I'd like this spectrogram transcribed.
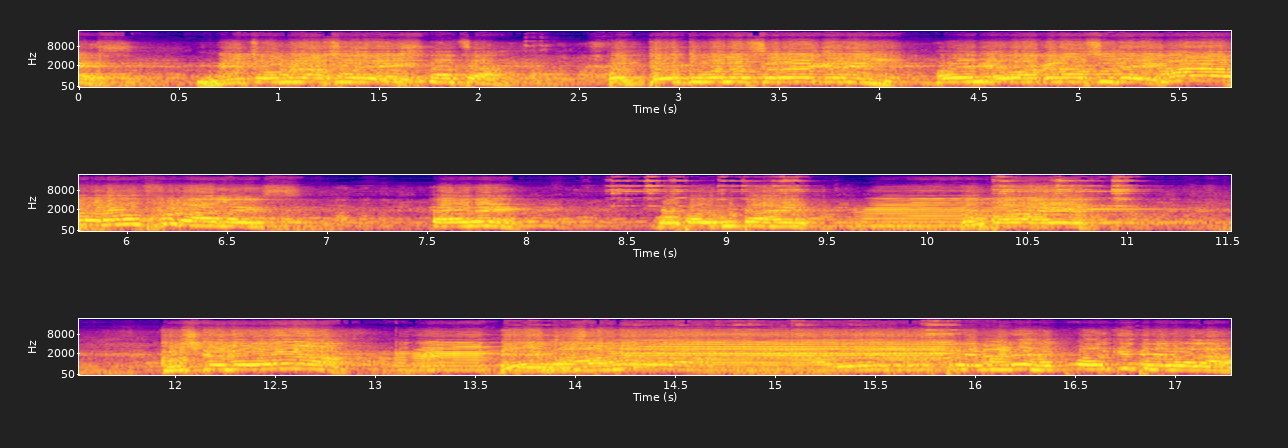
मी चोमडा असू दे. कृष्णाचा. पण तो तुम्हाला सरळ करील. होय मी ना? वाकडा असू दे. हा म्हणून पुढे आलायस. काय रे? गोपाळ कुठं आहेत? गोपाळ आहेत. कृष्णदेवा हे कृष्णदेवा अरे जरा प्रेमाने हातमार की देवाला.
